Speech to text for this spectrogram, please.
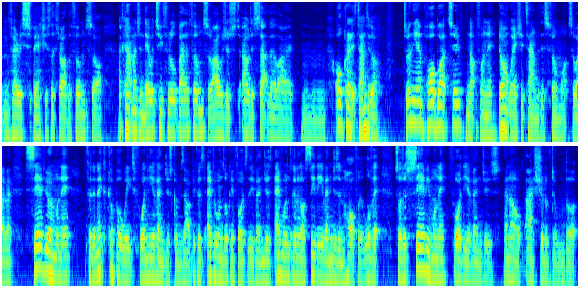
very spaciously throughout the film. So I can't imagine they were too thrilled by the film. So I was just, I was just sat there like, mm, all credits, time to go. So in the end, Paul Blart 2, not funny. Don't waste your time with this film whatsoever. Save your money for the next couple of weeks for when the Avengers comes out because everyone's looking forward to the Avengers. Everyone's going to go see the Avengers and hopefully love it. So just save your money for the Avengers. I know I should have done, but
